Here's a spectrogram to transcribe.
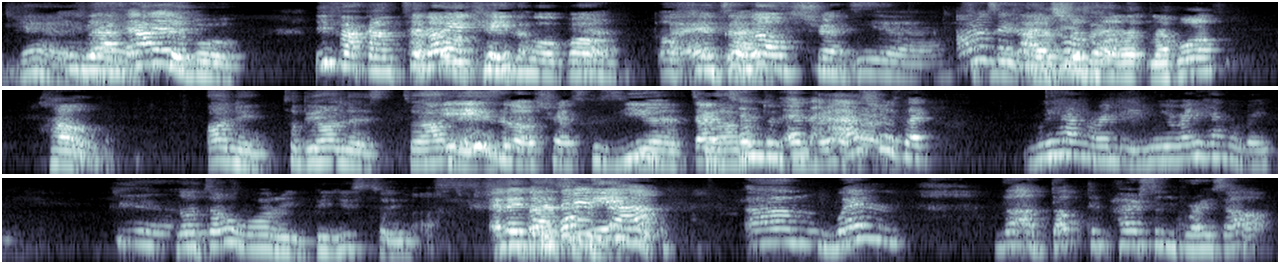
yeah, We are And then- capable. If I can I know you're you capable, gu- but yeah, of you it's a lot of stress. Yeah. I want to say I it's Like, know so, like, like what? How? Honey, to be honest, to have It a- is lot of stress because you Yeah, to that's have- And, to and worry Ash was like, we have already, we already have a baby. No, don't worry. Be used to it. and then But to then be it's Um, when the adopted person grows up,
